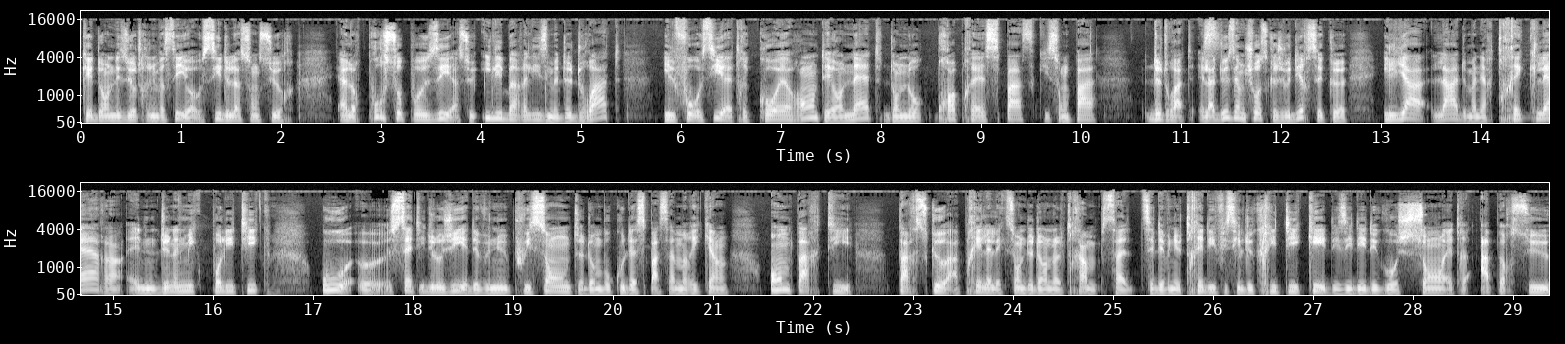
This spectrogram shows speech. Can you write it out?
que dans les autres universités, il y a aussi de la censure. Alors, pour s'opposer à ce illibéralisme de droite, il faut aussi être cohérent et honnête dans nos propres espaces qui sont pas de droite. Et la deuxième chose que je veux dire, c'est que il y a là, de manière très claire, une dynamique politique où euh, cette idéologie est devenue puissante dans beaucoup d'espaces américains, en partie parce que après l'élection de Donald Trump, c'est devenu très difficile de critiquer des idées de gauche sans être aperçu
